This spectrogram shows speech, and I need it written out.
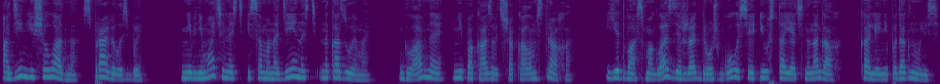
Один еще ладно, справилась бы. Невнимательность и самонадеянность наказуемы. Главное, не показывать шакалам страха. Едва смогла сдержать дрожь в голосе и устоять на ногах. Колени подогнулись.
